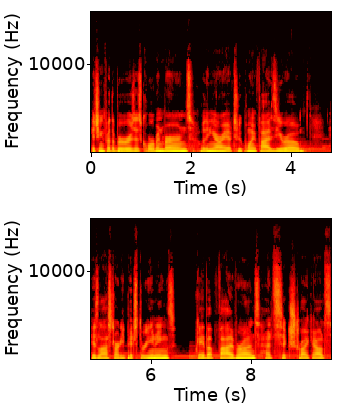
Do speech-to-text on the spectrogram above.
Pitching for the Brewers is Corbin Burnes with an ERA of 2.50. His last start, he pitched three innings, gave up five runs, had six strikeouts.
